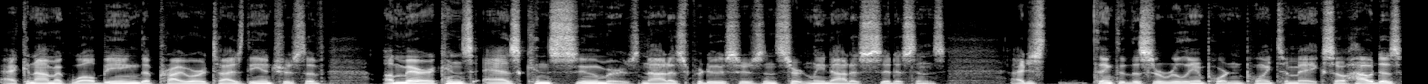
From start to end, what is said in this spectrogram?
economic well being that prioritized the interests of Americans as consumers, not as producers, and certainly not as citizens. I just think that this is a really important point to make. So, how does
